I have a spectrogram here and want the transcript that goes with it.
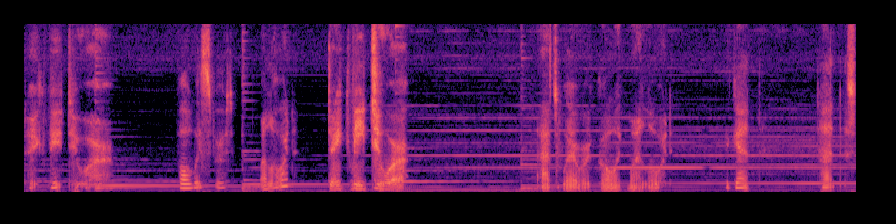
Take me to her. Paul whispered. My lord, take me to her. That's where we're going, my lord. Again, Tandis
